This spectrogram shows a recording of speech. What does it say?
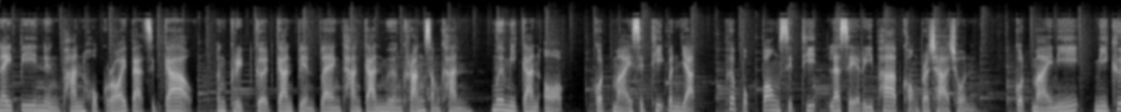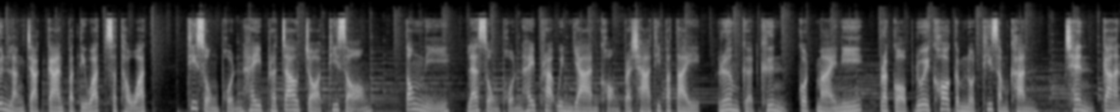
ในปี 1689 อังกฤษเกิดการเปลี่ยนแปลงทางการเมืองครั้งสำคัญ เมื่อมีการออก กฎหมายสิทธิบัญญัติ เพื่อปกป้องสิทธิและเสรีภาพของประชาชน กฎหมายนี้มีขึ้นหลังจากการปฏิวัติศตวรรษ ที่ส่งผลให้พระเจ้าจอร์ดที่สองต้องหนีและส่งผลให้พระวิญญาณของประชาธิปไตยเริ่มเกิดขึ้น กฎหมายนี้ประกอบด้วยข้อกำหนดที่สำคัญ เช่น การ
